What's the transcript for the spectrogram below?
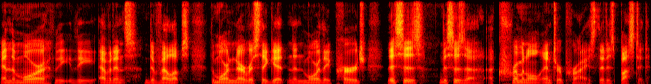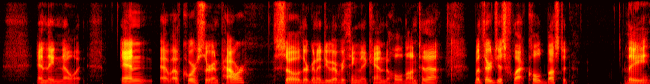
and the more the, the evidence develops, the more nervous they get, and the more they purge. This is this is a, a criminal enterprise that is busted, and they know it. And of course, they're in power, so they're going to do everything they can to hold on to that. But they're just flat cold busted. They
